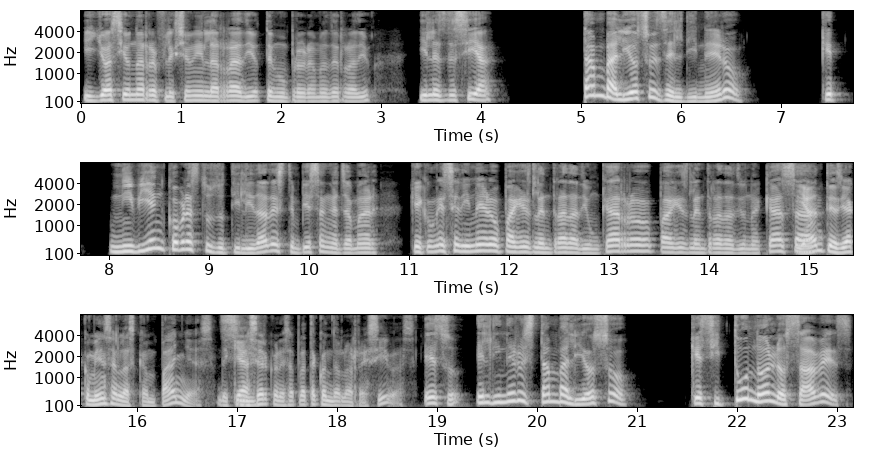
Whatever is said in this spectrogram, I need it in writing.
Y yo hacía una reflexión en la radio, tengo un programa de radio, y les decía, tan valioso es el dinero que ni bien cobras tus utilidades te empiezan a llamar que con ese dinero pagues la entrada de un carro, pagues la entrada de una casa. Y antes ya comienzan las campañas de Sí. qué hacer con esa plata cuando la recibas. Eso, el dinero es tan valioso que si tú no lo sabes,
